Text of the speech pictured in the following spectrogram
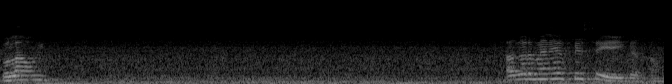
सोलह होगी अगर मैंने फिर से यही करता हूँ।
